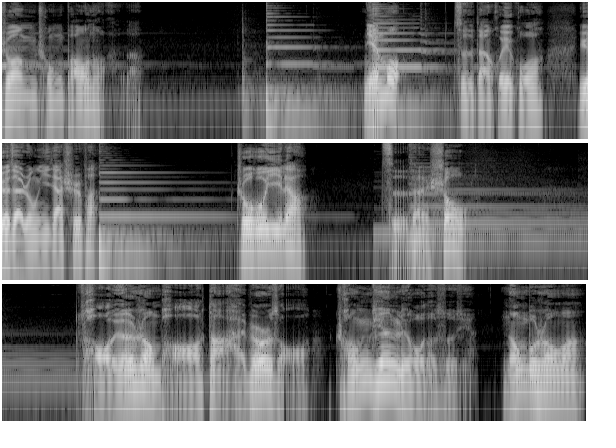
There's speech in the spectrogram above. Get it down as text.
双重保暖了。年末，子弹回国，约在荣姨家吃饭。出乎意料，子弹瘦了。草原上跑，大海边走，成天溜达自己，能不瘦吗？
